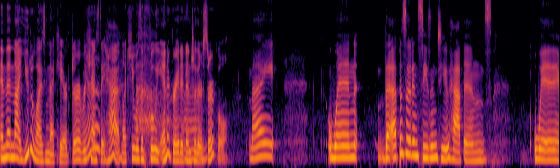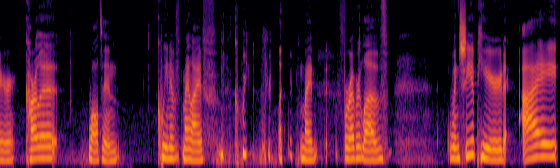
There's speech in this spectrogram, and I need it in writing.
and then not utilizing that character every chance they had. Like she wasn't fully integrated into their um, circle. my when the episode in season two happens where Carla Walton, queen of my life, queen of your life. my forever love, when she appeared, I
